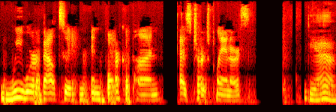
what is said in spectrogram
we were about to embark upon as church planners. Yeah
